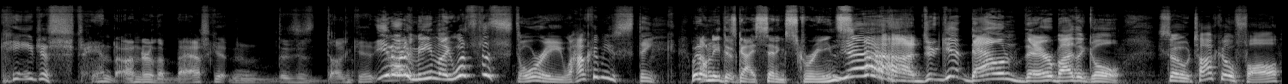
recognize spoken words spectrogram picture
can't you just stand under the basket and just dunk it? You know what I mean? Like, what's the story? How come you stink? We don't need this guy setting screens. Yeah, do, get down there by the goal. So Taco Fall,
